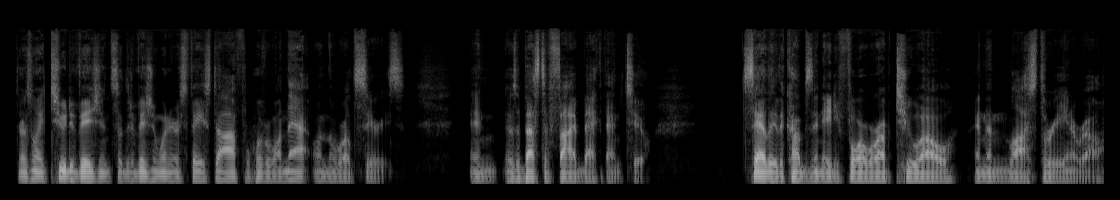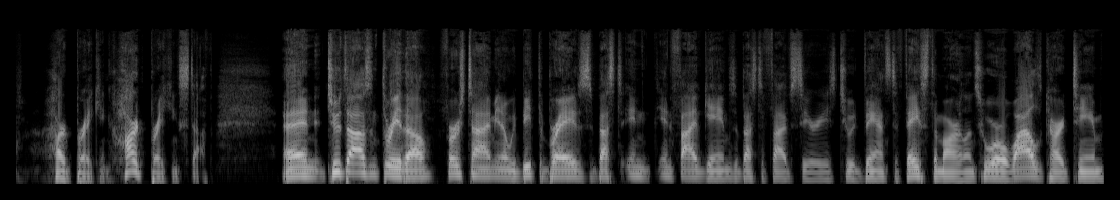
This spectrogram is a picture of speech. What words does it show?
there was only two divisions. So the division winners faced off. Whoever won that won the World Series. and it was a best of five back then too. Sadly, the Cubs in 84 were up 2 0 and then lost three in a row. Heartbreaking, heartbreaking stuff. And 2003, though, first time, you know, we beat the Braves best in, in five games, a best of five series to advance to face the Marlins, who were a wild card team,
